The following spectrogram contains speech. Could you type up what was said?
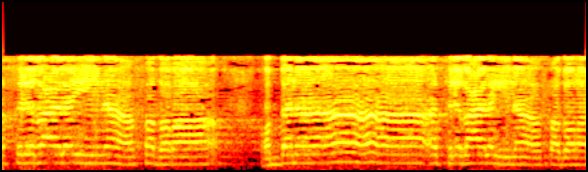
أفرغ علينا صبرا. ربنا أفرغ علينا صبرا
